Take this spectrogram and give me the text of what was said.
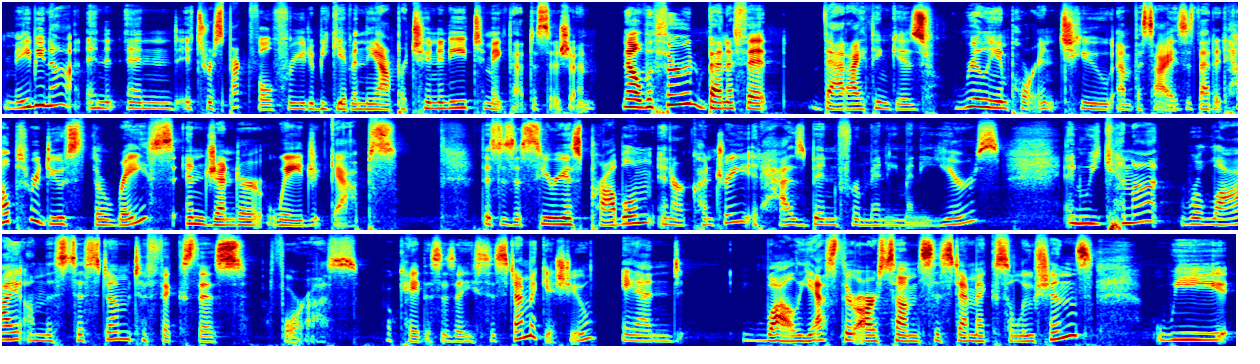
maybe not and and it's respectful for you to be given the opportunity to make that decision. Now, the third benefit that I think is really important to emphasize is that it helps reduce the race and gender wage gaps. This is a serious problem in our country. It has been for many, many years. And we cannot rely on the system to fix this for us. Okay, this is a systemic issue. And while, yes, there are some systemic solutions, we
